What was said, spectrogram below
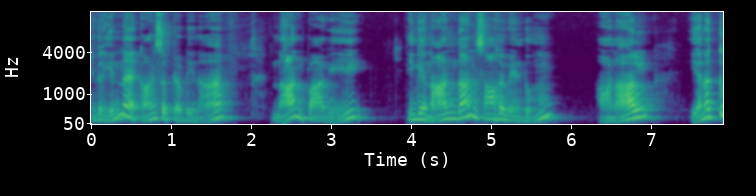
இதில் என்ன கான்செப்ட் அப்படின்னா நான் பாவி இங்கே நான் தான் சாக வேண்டும். ஆனால் எனக்கு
